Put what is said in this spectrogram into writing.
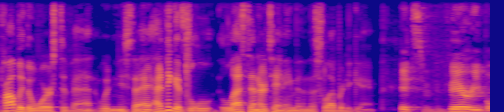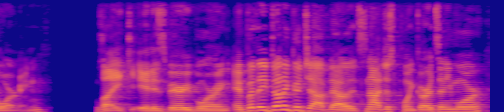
probably the worst event, wouldn't you say? I think it's l- less entertaining than the celebrity game. It's very boring. Like it is very boring, and but they've done a good job now. It's not just point guards anymore.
